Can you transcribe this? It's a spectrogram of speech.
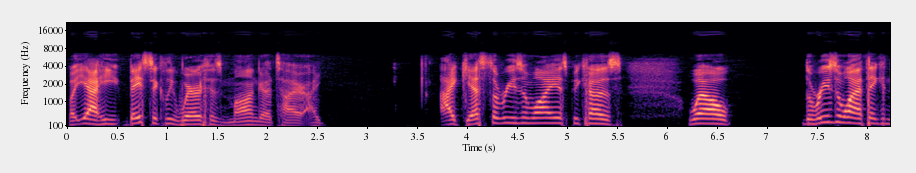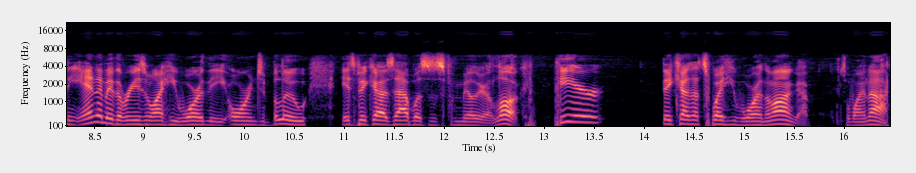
But yeah, he basically wears his manga attire. I I guess the reason why is because, well, the reason why I think in the anime the reason why he wore the orange and blue is because that was his familiar look. Here, because that's the way he wore in the manga. So why not?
